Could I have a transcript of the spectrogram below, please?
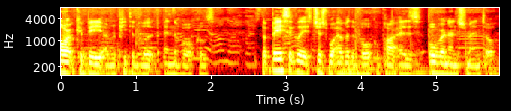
or it could be a repeated loop in the vocals. But basically, it's just whatever the vocal part is over an instrumental.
